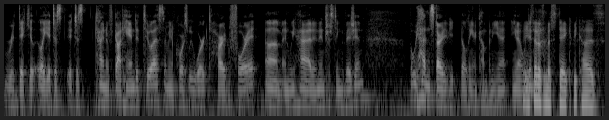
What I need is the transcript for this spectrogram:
ridiculous. Like it just it just kind of got handed to us. I mean, of course, we worked hard for it, um, and we had an interesting vision, but we hadn't started building a company yet. You know, and you said it was a mistake because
